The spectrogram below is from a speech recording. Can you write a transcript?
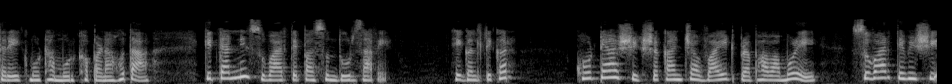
तर एक मोठा मूर्खपणा होता की त्यांनी सुवार्तेपासून दूर जावे. हे गलतीकर खोट्या शिक्षकांच्या वाईट प्रभावामुळे सुवार्तेविषयी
